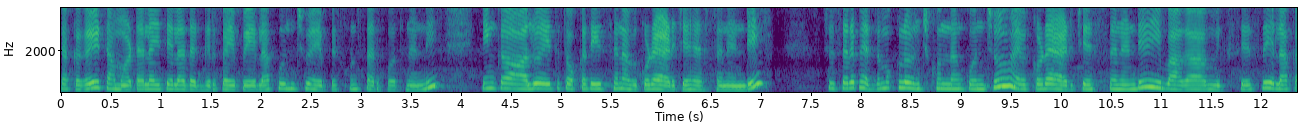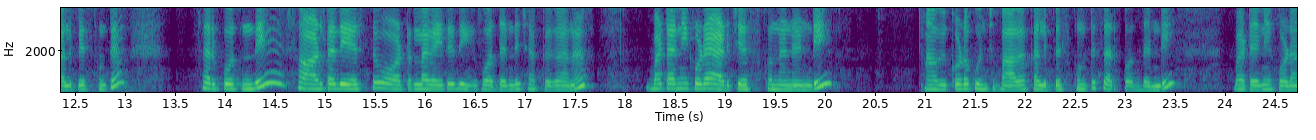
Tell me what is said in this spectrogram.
చక్కగా ఈ టమాటాలు అయితే ఇలా దగ్గరికి అయిపోయేలా కొంచెం వేపేసుకుని సరిపోతుందండి. ఇంకా ఆలు అయితే తొక్క తీస్తాను అవి కూడా యాడ్ చేసేస్తానండి. చూసారా పెద్ద ముక్కలు ఉంచుకుందాం కొంచెం అవి కూడా యాడ్ చేస్తానండి. బాగా మిక్స్ చేసి ఇలా కలిపేసుకుంటే సరిపోతుంది. సాల్ట్ అది వేస్తే వాటర్ లాగా అయితే దిగిపోద్దండి చక్కగాన. బఠానీ కూడా యాడ్ చేసుకున్నానండి. అవి కూడా కొంచెం బాగా కలిపేసుకుంటే సరిపోద్దండి. బఠానీ కూడా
